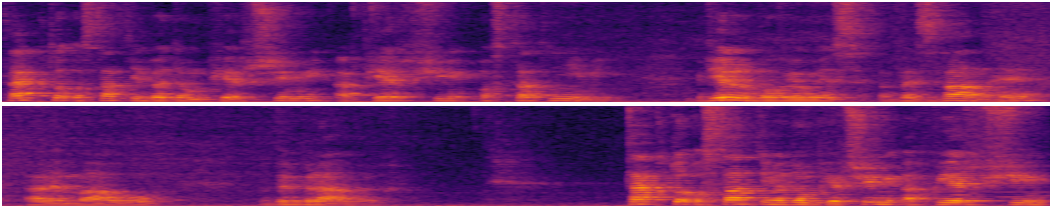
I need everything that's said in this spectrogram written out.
Tak to ostatni będą pierwszymi, a pierwsi ostatnimi. Wielu bowiem jest wezwanych, ale mało wybranych. Tak to ostatni będą pierwszymi, a pierwsi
